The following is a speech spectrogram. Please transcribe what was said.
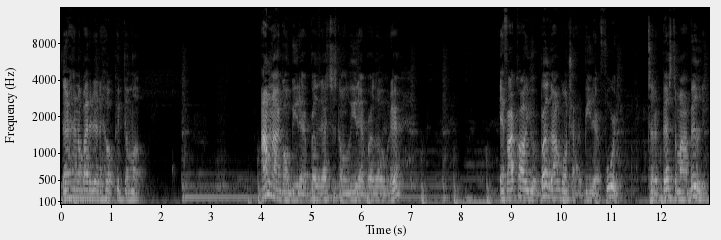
They don't have nobody there to help pick them up. I'm not gonna be that brother that's just gonna leave that brother over there. If I call you a brother, I'm gonna try to be there for you to the best of my ability,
